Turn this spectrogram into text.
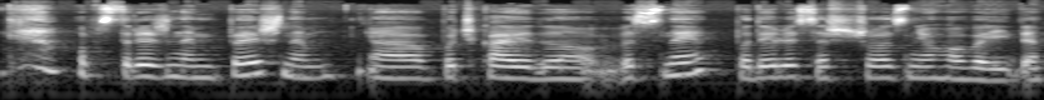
обстриженим пишним. Е, Почекаю до весни, подивлюся, що з нього вийде.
